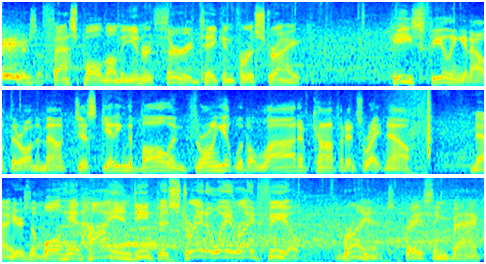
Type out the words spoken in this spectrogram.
There's a fastball on the inner third taken for a strike. He's feeling it out there on the mound, just getting the ball and throwing it with a lot of confidence right now. Now here's a ball hit high and deep to straightaway right field. Bryant racing back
